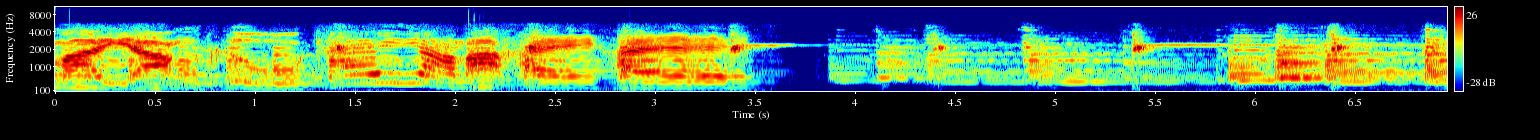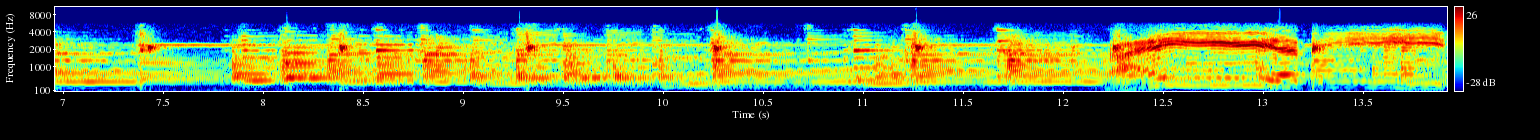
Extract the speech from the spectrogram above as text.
呀嘛仰头看呀嘛嗨嗨，三月的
